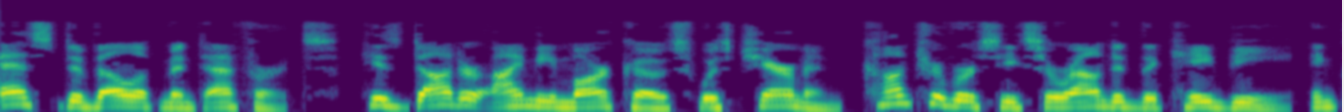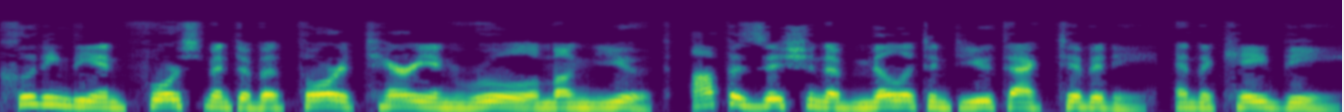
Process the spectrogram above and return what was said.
S. development efforts. His daughter Imee Marcos was chairman. Controversy surrounded the KB, including the enforcement of authoritarian rule among youth, opposition of militant youth activity, and the KB's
